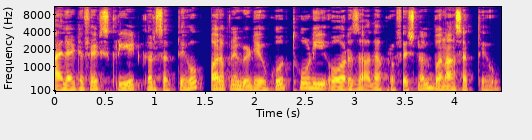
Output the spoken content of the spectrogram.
हाईलाइट इफेक्ट्स क्रिएट कर सकते हो और अपने वीडियो को थोड़ी और ज़्यादा प्रोफेशनल बना सकते हो।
